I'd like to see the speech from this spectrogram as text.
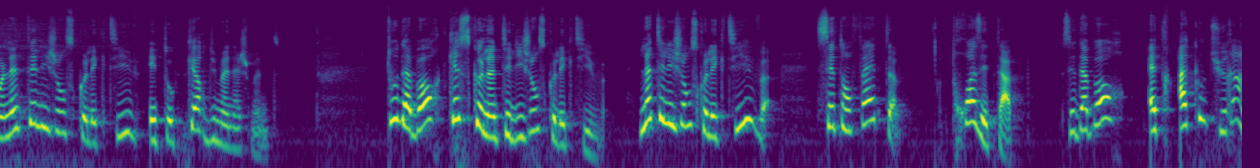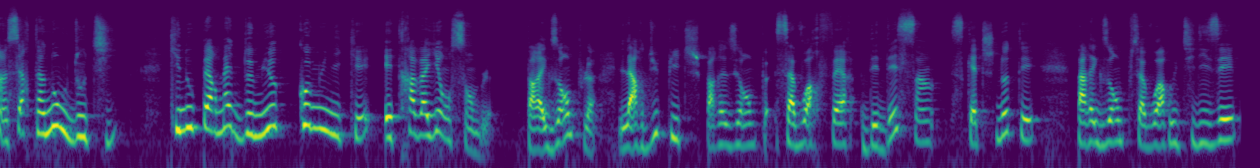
l'intelligence collective est au cœur du management. Tout d'abord, qu'est-ce que l'intelligence collective? L'intelligence collective, c'est en fait trois étapes. C'est d'abord être acculturé à un certain nombre d'outils qui nous permettent de mieux communiquer et travailler ensemble. Par exemple, l'art du pitch, par exemple, savoir faire des dessins, sketch notés, par exemple, savoir utiliser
